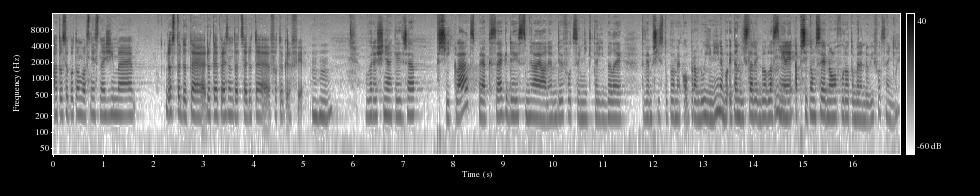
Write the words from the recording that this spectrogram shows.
A to se potom vlastně snažíme dostat do té, do té prezentace, do té fotografie. Mm-hmm. Uvedeš nějaký třeba příklad z praxe, kdy jsi měla, já nevím, dvě focení, které byly tvým přístupem jako opravdu jiný, nebo i ten výsledek byl vlastně mm-hmm. jiný a přitom se jednalo furt o to brandové focení?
